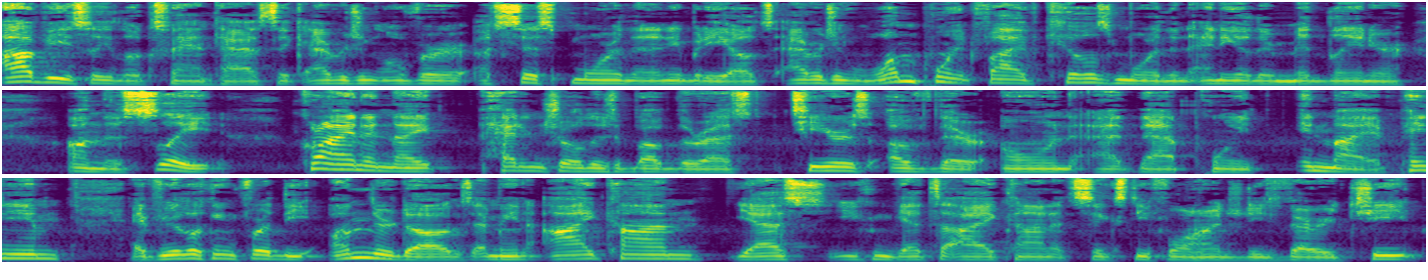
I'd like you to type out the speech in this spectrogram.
obviously looks fantastic, averaging over assists more than anybody else, averaging 1.5 kills more than any other mid laner on the slate. Cryin and Knight, head and shoulders above the rest, tiers of their own at that point, in my opinion. If you're looking for the underdogs, I mean, Icon, yes, you can get to Icon at 6,400. He's very cheap.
